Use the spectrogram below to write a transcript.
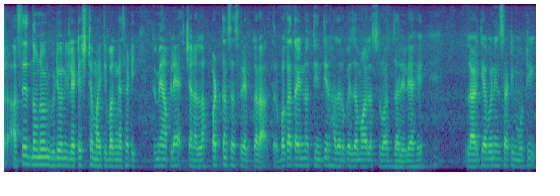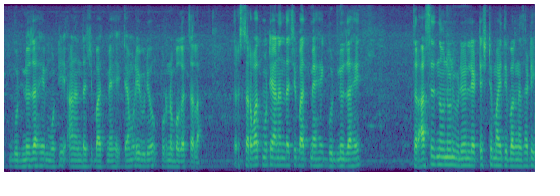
तर असे नवनवीन व्हिडिओनी लेटेस्ट माहिती बघण्यासाठी तुम्ही आपल्या चॅनलला पटकन सबस्क्राईब करा. तर बघा ताईंनो तीन तीन हजार रुपये जमा व्हायला सुरुवात झालेली आहे. लाडक्या बहिणींसाठी मोठी गुड न्यूज आहे मोठी आनंदाची बातमी आहे. त्यामुळे व्हिडिओ पूर्ण बघत चला. तर सर्वात मोठी आनंदाची बातमी आहे गुड न्यूज आहे. तर असेच नवनवीन व्हिडिओ लेटेस्ट माहिती बघण्यासाठी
